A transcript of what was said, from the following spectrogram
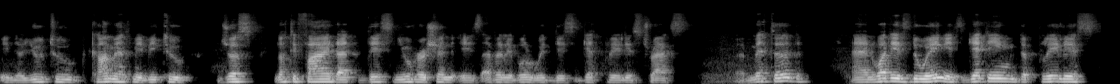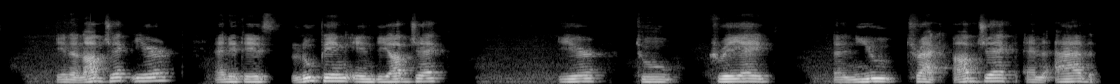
in your YouTube comments maybe to just notify that this new version is available with this get playlist tracks uh, method. And what it's doing is getting the playlist in an object here, and it is looping in the object here to create a new track object and add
